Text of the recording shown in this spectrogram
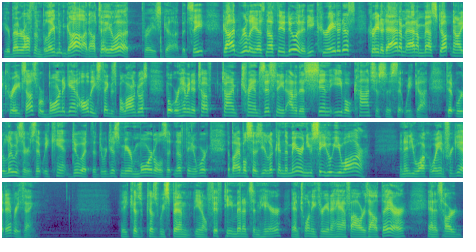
you're better off than blaming God, I'll tell you what. Praise God. But see, God really has nothing to do with it. He created us, created Adam. Adam messed up. Now he creates us. We're born again. All these things belong to us. But we're having a tough time transitioning out of this sin evil consciousness that we got, that we're losers, that we can't do it, that we're just mere mortals, that nothing will work. The Bible says you look in the mirror and you see who you are. And then you walk away and forget everything. Because we spend, you know, 15 minutes in here and 23 and a half hours out there, and it's hard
